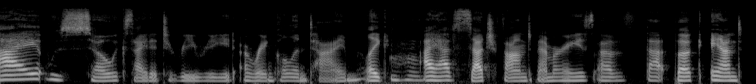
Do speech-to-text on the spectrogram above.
I was so excited to reread A Wrinkle in Time. Like, mm-hmm. I have such fond memories of that book and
